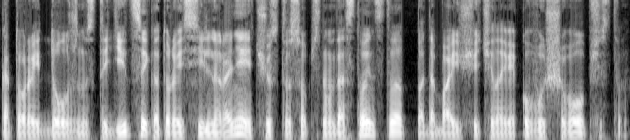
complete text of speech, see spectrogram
которой должен стыдиться и которая сильно роняет чувство собственного достоинства, подобающее человеку высшего общества.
